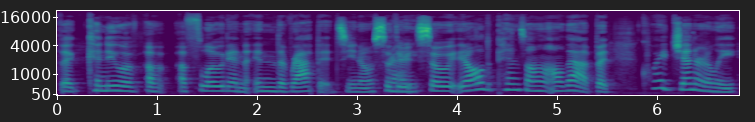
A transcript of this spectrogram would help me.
the canoe afloat in, in the rapids, you know. So right. there, so it all depends on all that. But quite generally,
